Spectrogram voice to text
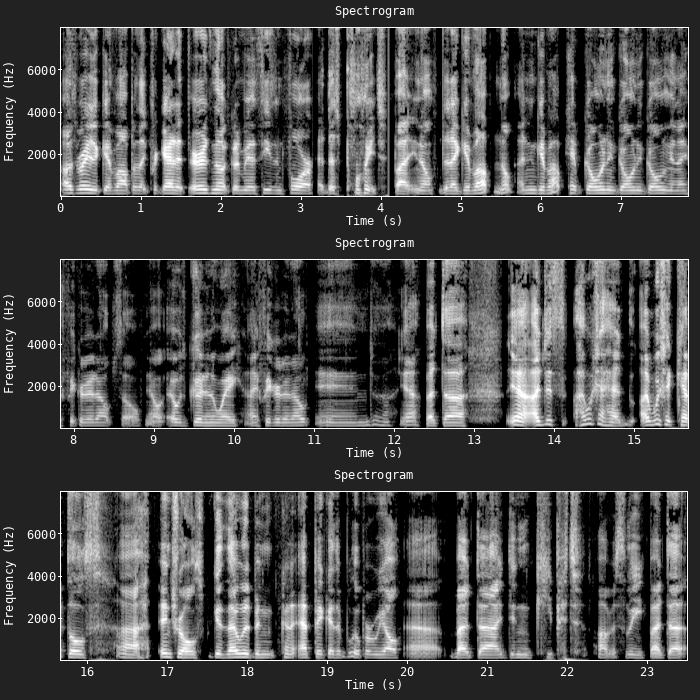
I was ready to give up. I was like, forget it. There is not going to be a season four at this point. But you know, did I give up? Nope, I didn't give up. Kept going and going and going, and I figured it out. So you know, it was good in a way. I figured it out, and uh, yeah. But uh, yeah, I just I wish I had. I wish I kept those uh, intros because that would have been kind of epic as a blooper reel. Uh, but uh, I didn't keep it obviously. But uh,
